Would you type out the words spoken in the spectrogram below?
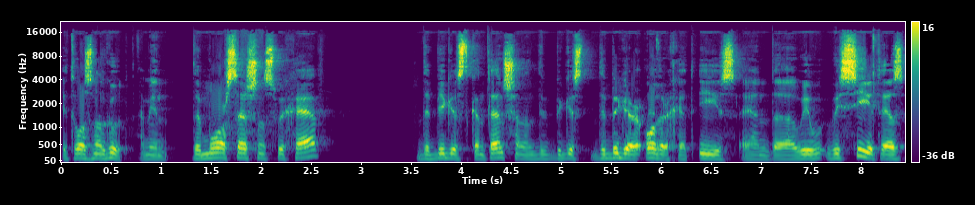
it was not good. I mean, the more sessions we have, the biggest contention and the biggest, the bigger overhead is, and uh, we we see it as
